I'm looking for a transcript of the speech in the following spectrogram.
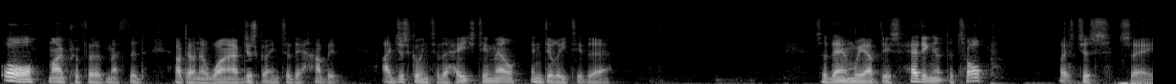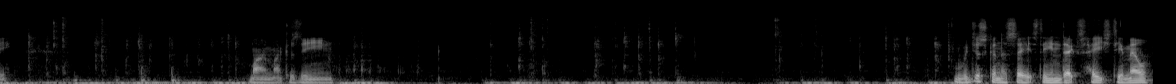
Or my preferred method, I don't know why, I've just got into the habit. I just go into the HTML and delete it there. So then we have this heading at the top. Let's just say my magazine We're just going to say it's the index HTML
